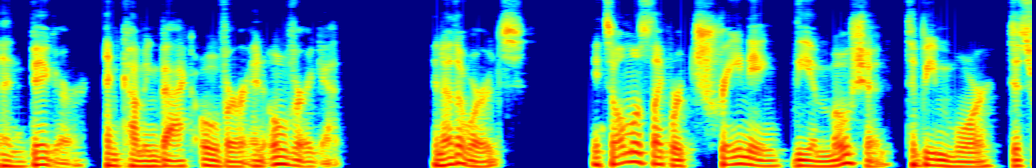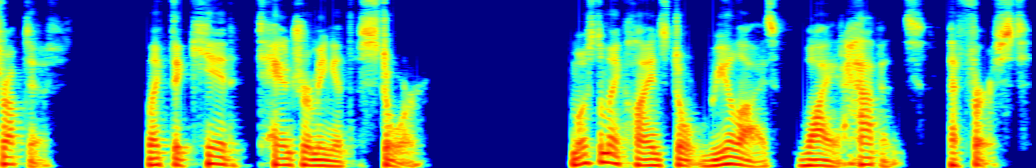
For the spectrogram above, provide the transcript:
and bigger and coming back over and over again. In other words, it's almost like we're training the emotion to be more disruptive, like the kid tantruming at the store. Most of my clients don't realize why it happens at first.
